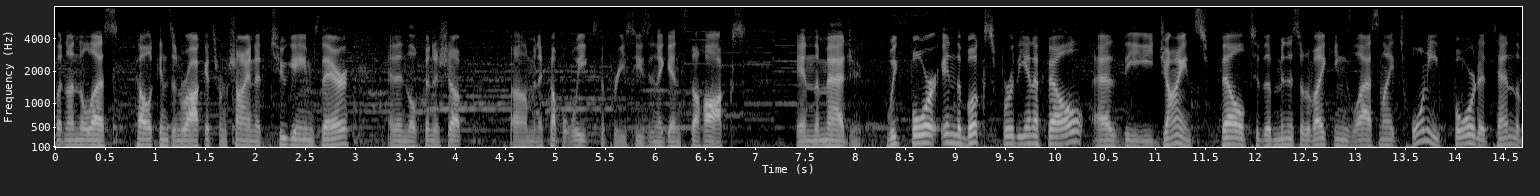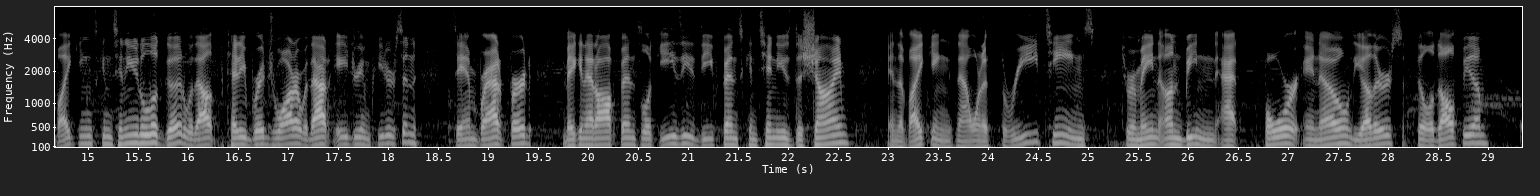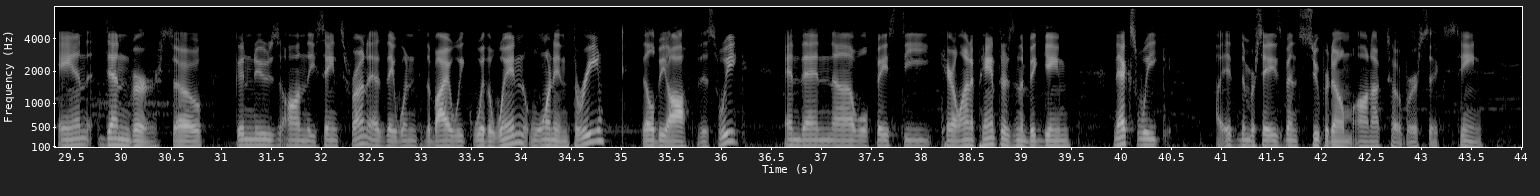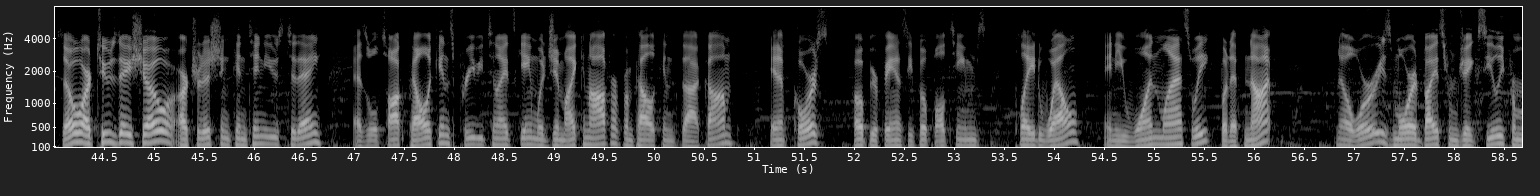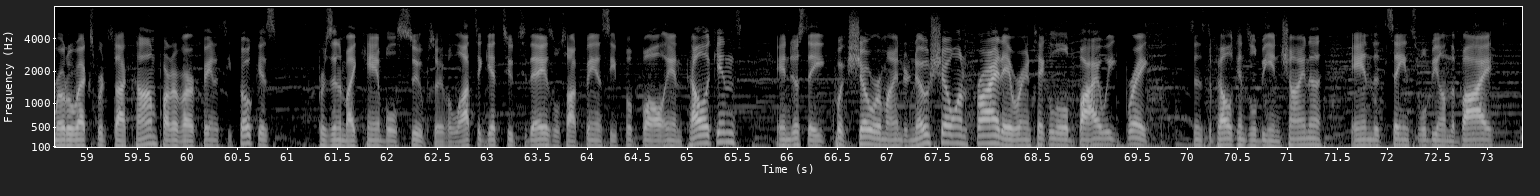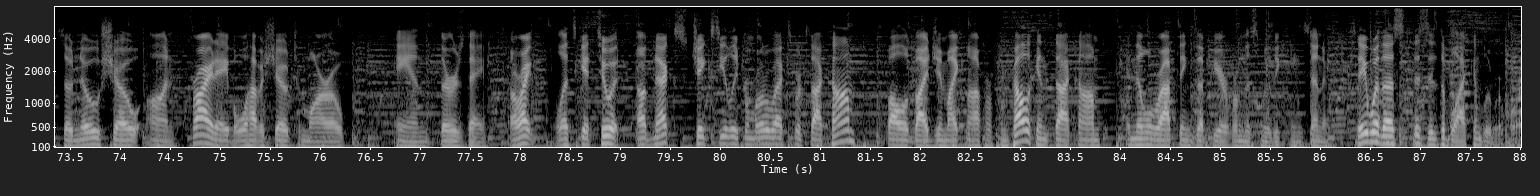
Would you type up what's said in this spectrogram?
But nonetheless, Pelicans and Rockets from China, two games there, and then they'll finish up um, in a couple weeks the preseason against the Hawks and the Magic. Week four in the books for the NFL as the Giants fell to the Minnesota Vikings last night, 24 to 10. The Vikings continue to look good without Teddy Bridgewater, without Adrian Peterson, Sam Bradford making that offense look easy. The defense continues to shine, and the Vikings now one of three teams to remain unbeaten at 4 and 0. The others, Philadelphia, and Denver. So good news on the Saints front as they went into the bye week with a win, one in three. They'll be off this week, and then uh, we'll face the Carolina Panthers in the big game next week at the Mercedes-Benz Superdome on October 16. So our Tuesday show, our tradition continues today as we'll talk Pelicans, preview tonight's game with Jim Eichenhofer from Pelicans.com, and of course, hope your fantasy football teams played well and you won last week. But if not, no worries. More advice from Jake Ciely from RotoExperts.com, part of our Fantasy Focus, presented by Campbell's Soup. So we have a lot to get to today as we'll talk fantasy football and Pelicans. And just a quick show reminder no show on Friday. We're going to take a little bye week break since the Pelicans will be in China and the Saints will be on the bye. So no show on Friday, but we'll have a show tomorrow and Thursday. All right, let's get to it. Up next, Jake Ciely from RotoExperts.com followed by Jim Eichenhofer from Pelicans.com, and then we'll wrap things up here from the Smoothie King Center. Stay with us. This is the Black and Blue Report.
